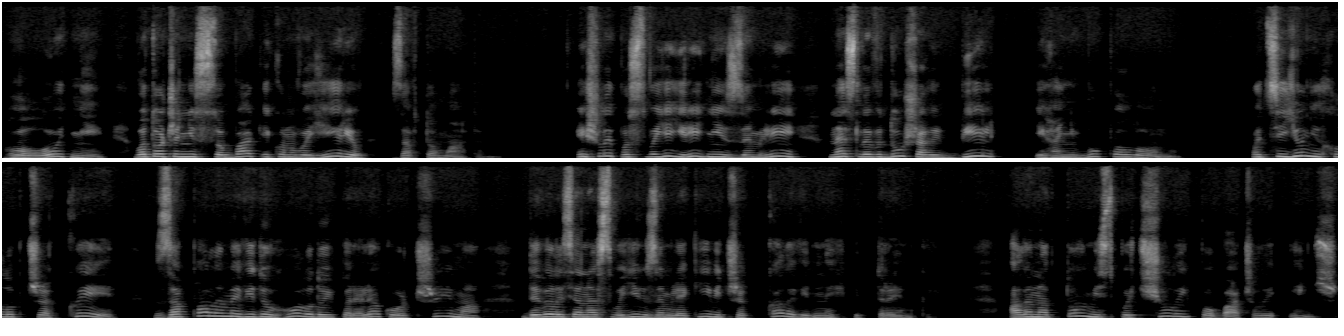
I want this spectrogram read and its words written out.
голодні, в оточенні собак і конвоїрів з автоматами. Ішли по своїй рідній землі, несли в душах біль і ганьбу полону. Оці юні хлопчаки, запалими від голоду й переляку очима, дивилися на своїх земляків і чекали від них підтримки. Але натомість почули й побачили інше.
